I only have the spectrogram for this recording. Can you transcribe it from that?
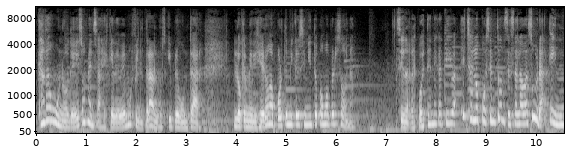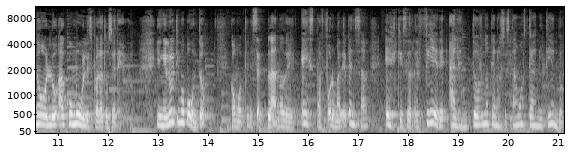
Cada uno de esos mensajes que debemos filtrarlos y preguntar, ¿lo que me dijeron aporte mi crecimiento como persona? Si la respuesta es negativa, échalo pues entonces a la basura y no lo acumules para tu cerebro. Y en el último punto, como tercer plano de esta forma de pensar es que se refiere al entorno que nos estamos transmitiendo,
